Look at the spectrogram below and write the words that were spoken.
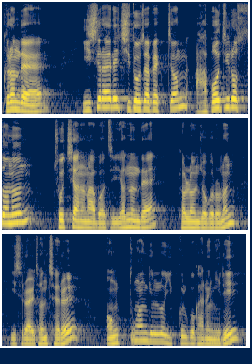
그런데 이스라엘의 지도자 100점 아버지로서는 좋지 않은 아버지였는데 결론적으로는 이스라엘 전체를 엉뚱한 길로 이끌고 가는 일이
